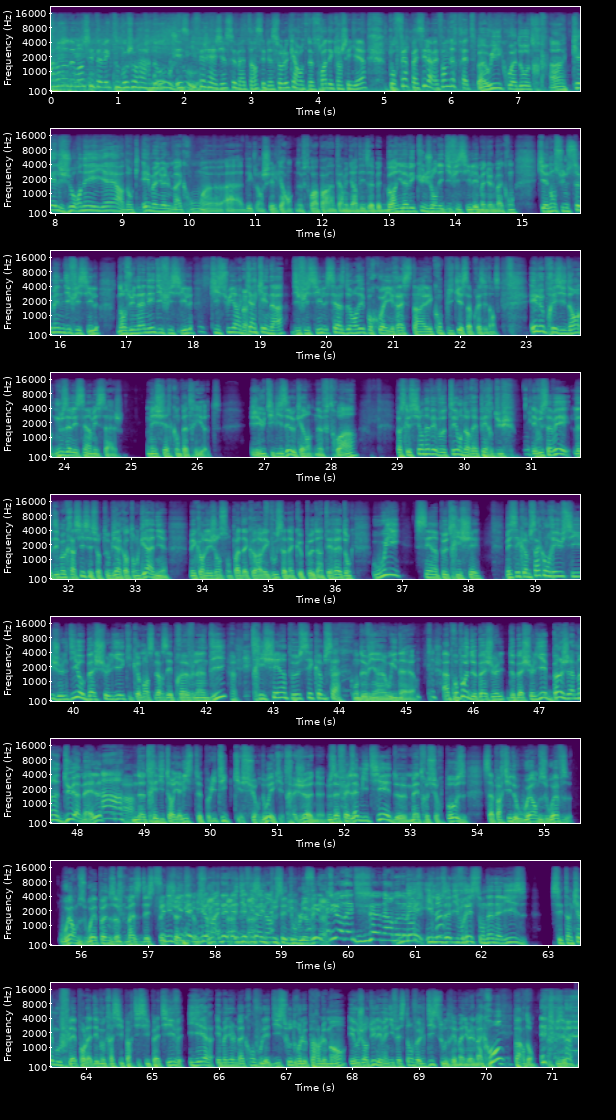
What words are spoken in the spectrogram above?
Arnaud Demanche est avec nous. Bonjour Arnaud. Et ce qui fait réagir ce matin, c'est bien sûr le 49.3 déclenché hier pour faire passer la réforme des retraites. Bah oui, quoi d'autre hein? Quelle journée hier Donc Emmanuel Macron euh, a déclenché le 49.3 par l'intermédiaire d'Elisabeth Borne. Il a vécu une journée difficile, Emmanuel Macron, qui annonce une semaine difficile, dans une année difficile, qui suit un quinquennat difficile. C'est à se demander pourquoi il reste. hein. Elle est compliquée, sa présidence. Et le président nous a laissé un message. Mes chers compatriotes, j'ai utilisé le 49.3 parce que si on avait voté, on aurait perdu. Et vous savez, la démocratie, c'est surtout bien quand on gagne. Mais quand les gens sont pas d'accord avec vous, ça n'a que peu d'intérêt. Donc oui, c'est un peu triché. Mais c'est comme ça qu'on réussit. Je le dis aux bacheliers qui commencent leurs épreuves lundi. Tricher un peu, c'est comme ça qu'on devient un winner. À propos de, bachel- de bachelier, Benjamin Duhamel, Ah, notre éditorialiste politique qui est surdoué, qui est très jeune, nous a fait l'amitié de mettre sur pause sa partie de Worms, Worms Weapons of Mass c'est Destruction. difficile d'être dur, hein, d'être- C'est difficile jeune, hein. tous ces W. C'est dur d'être jeune Arnaud Demanche. Mais il nous a livré son analyse. C'est un camouflet pour la démocratie participative. Hier, Emmanuel Macron voulait dissoudre le Parlement et aujourd'hui, les manifestants veulent dissoudre Emmanuel Macron. Pardon, excusez-moi.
